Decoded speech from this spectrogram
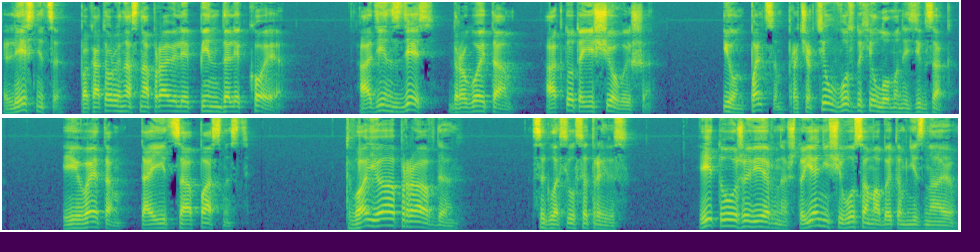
Лестница, по которой нас направили Пиндалекое. Один здесь, другой там, а кто-то еще выше. И он пальцем прочертил в воздухе ломаный зигзаг. И в этом таится опасность. «Твоя правда», – согласился Трэвис. «И тоже верно, что я ничего сам об этом не знаю,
